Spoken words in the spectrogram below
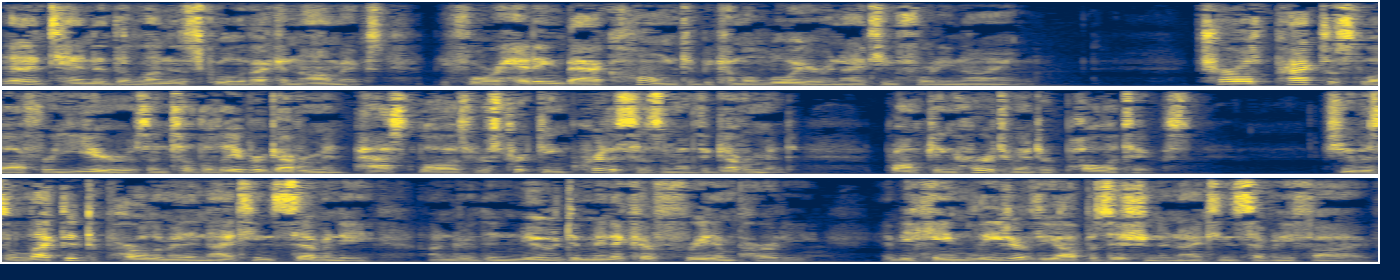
then attended the London School of Economics before heading back home to become a lawyer in 1949. Charles practiced law for years until the Labour government passed laws restricting criticism of the government, prompting her to enter politics. She was elected to Parliament in 1970 under the New Dominica Freedom Party and became leader of the opposition in 1975.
